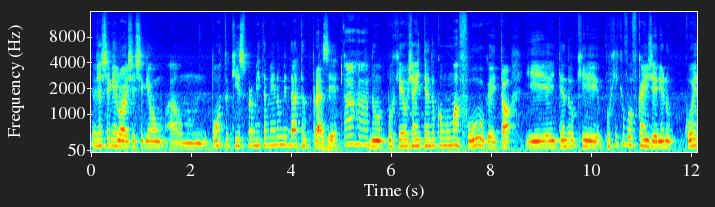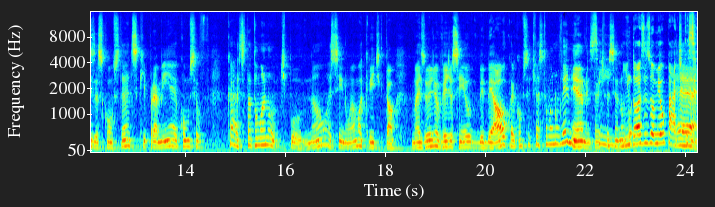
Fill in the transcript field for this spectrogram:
eu já cheguei, lógico, já cheguei a um, a um ponto que isso para mim também não me dá tanto prazer. Uhum. Não, porque eu já entendo como uma fuga e tal. E eu entendo que. Por que, que eu vou ficar ingerindo coisas constantes que para mim é como se eu cara, você tá tomando, tipo, não, assim, não é uma crítica e tal, mas hoje eu vejo, assim, eu beber álcool é como se eu estivesse tomando um veneno, então, Sim, tipo assim, eu não em vou... doses homeopáticas. É,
